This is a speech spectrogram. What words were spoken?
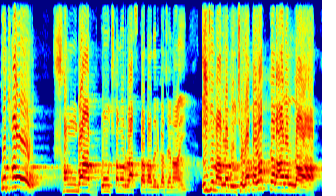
কোথাও সংবাদ পৌঁছানোর রাস্তা তাদের কাছে নাই। এই জন্য আল্লাহ বলছে ওয়াতাওয়াক্কাল সামিউল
